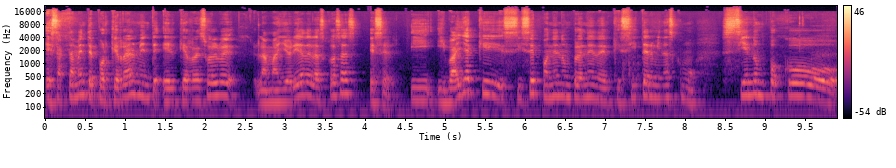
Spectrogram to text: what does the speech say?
Exactamente, porque realmente el que resuelve la mayoría de las cosas es él. Y, y vaya que sí se pone en un plan en el que sí terminas como siendo un poco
